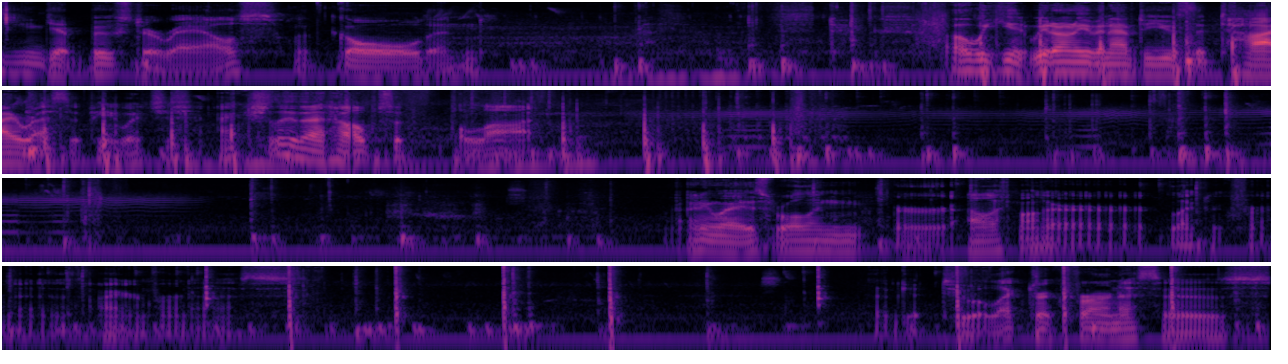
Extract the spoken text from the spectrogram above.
You can get booster rails with gold and Oh, we can. We don't even have to use the tie recipe, which actually that helps a, lot. Anyways, rolling or alloy smelter, electric furnace, iron furnace. Then get two electric furnaces.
